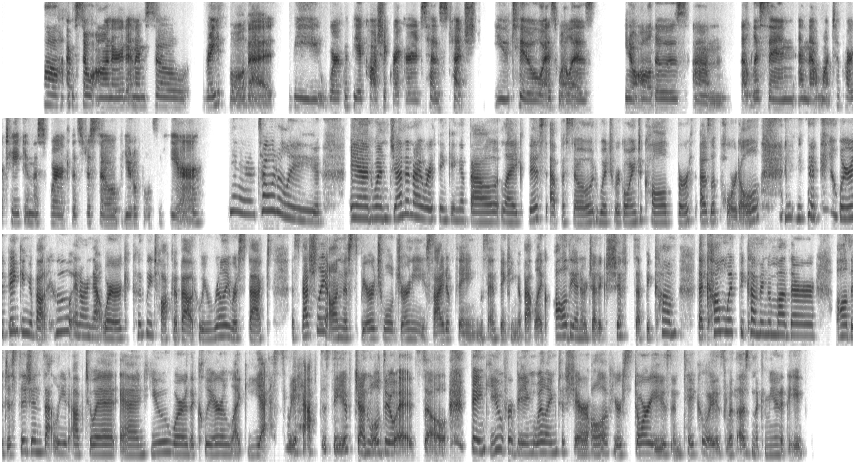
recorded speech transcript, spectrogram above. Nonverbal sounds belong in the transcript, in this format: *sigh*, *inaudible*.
Oh, I'm so honored, and I'm so grateful that the work with the Akashic Records has touched you too, as well as you know all those um, that listen and that want to partake in this work. That's just so beautiful to hear yeah, totally. And when Jen and I were thinking about like this episode, which we're going to call Birth as a Portal, *laughs* we were thinking about who in our network could we talk about who we really respect, especially on this spiritual journey side of things, and thinking about like all the energetic shifts that become that come with becoming a mother, all the decisions that lead up to it. And you were the clear, like, yes, we have to see if Jen will do it. So thank you for being being willing to share all of your stories and takeaways with us in the community.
